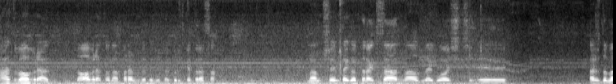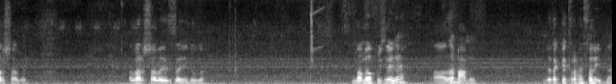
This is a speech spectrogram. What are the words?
A, dobra, dobra, to naprawdę będzie ta krótka trasa. Mam przejętego traksa na odległość yy, aż do Warszawy. A Warszawa jest za niedługo. Mamy opóźnienie? A, no mamy. To takie trochę solidne.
